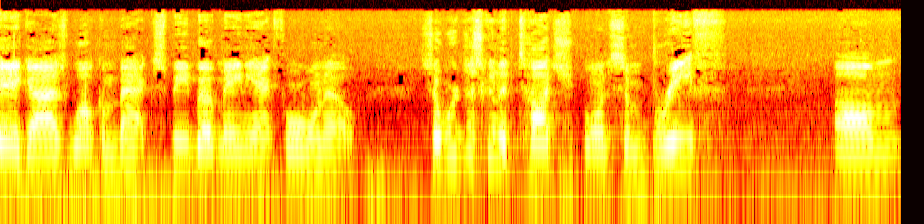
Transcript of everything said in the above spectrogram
Okay, guys, welcome back. Speedboat Maniac 410. So we're just going to touch on some brief um,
